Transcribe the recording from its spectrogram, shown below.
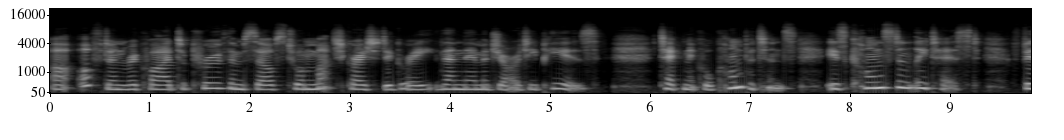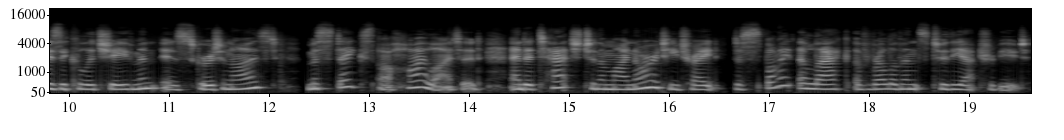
are often required to prove themselves to a much greater degree than their majority peers. Technical competence is constantly tested, physical achievement is scrutinised, mistakes are highlighted and attached to the minority trait despite a lack of relevance to the attribute.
